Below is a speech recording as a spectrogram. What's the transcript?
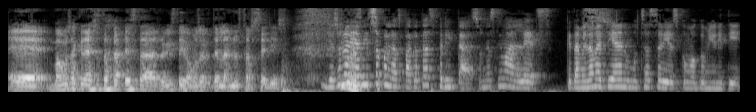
eh, vamos a crear esta, esta revista y vamos a meterla en nuestras series. Yo solo había visto con las patatas fritas, unas que se llaman LEDs, que también lo metían en muchas series como Community.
